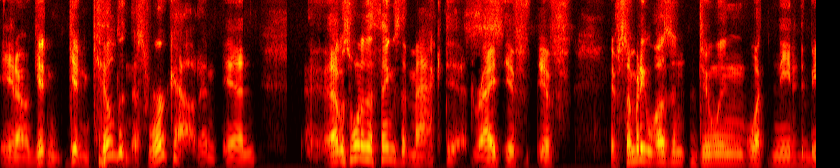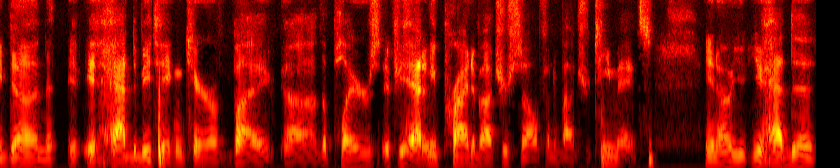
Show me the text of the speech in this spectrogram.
you know, getting getting killed in this workout, and and that was one of the things that Mac did, right? If if if somebody wasn't doing what needed to be done, it, it had to be taken care of by uh, the players. If you had any pride about yourself and about your teammates, you know you, you had to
